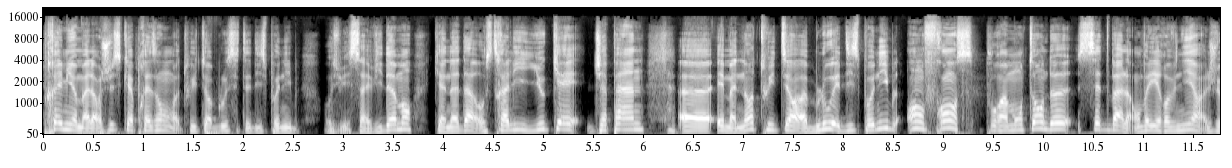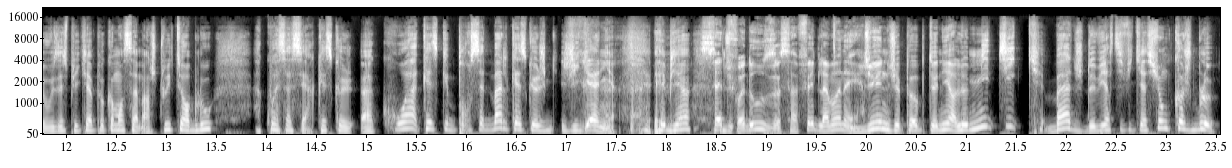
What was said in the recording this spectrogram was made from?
premium. Alors jusqu'à présent, Twitter Blue c'était disponible aux USA évidemment, Canada, Australie, UK, Japan, euh, et maintenant Twitter Blue est disponible en France pour un montant de 7 balles. On va y revenir, je vais vous expliquer un peu comment ça marche. Twitter Blue, à quoi ça sert? Qu'est-ce que à quoi qu'est-ce que pour 7 balles, qu'est-ce que j'y gagne? Eh bien, 7 x 12, ça fait de la monnaie. d'une, je peux obtenir le mythique badge de certification coche bleu.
